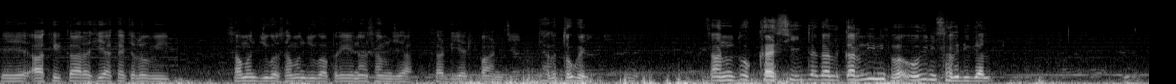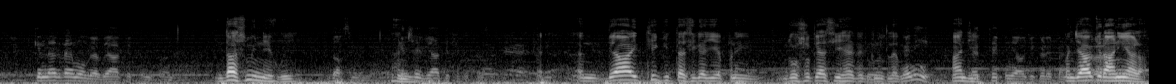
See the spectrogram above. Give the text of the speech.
ਤੇ ਆਖਿਰਕਾਰ ਅਸੀਂ ਆਖਿਆ ਚਲੋ ਵੀ ਸਮਝ ਜੂਗਾ ਸਮਝ ਜੂਗਾ ਪਰ ਇਹ ਨਾ ਸਮਝਿਆ ਸਾਡੀ ਅੱਜ ਭਾਣਜੀ ਜਗਤ ਹੋ ਗਈ। ਸਾਨੂੰ ਦੁੱਖ ਹੈ ਸੀ ਤਾਂ ਗੱਲ ਕਰਨੀ ਨਹੀਂ ਹੋ ਹੀ ਨਹੀਂ ਸਕਦੀ ਗੱਲ। ਕਿੰਨਾ ਟਾਈਮ ਹੋ ਗਿਆ ਵਿਆਹ ਕੇ ਤੁਹਾਨੂੰ 10 ਮਹੀਨੇ ਹੋ ਗਏ 10 ਮਹੀਨੇ। ਹਾਂਜੀ। ਕਿੱਥੇ ਵਿਆਹ ਕਿੱਥੇ ਕੀਤਾ ਸੀ? ਅਹ ਵਿਆਹ ਇੱਥੇ ਹੀ ਕੀਤਾ ਸੀਗਾ ਜੀ ਆਪਣੇ 281 ਹੈਡ ਮਤਲਬ। ਨਹੀਂ ਨਹੀਂ। ਹਾਂਜੀ। ਇੱਥੇ ਪੰਜਾਬ ਚ ਕਿਹੜੇ ਪਿੰਡ ਪੰਜਾਬ ਚ ਰਾਣੀ ਵਾਲਾ।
